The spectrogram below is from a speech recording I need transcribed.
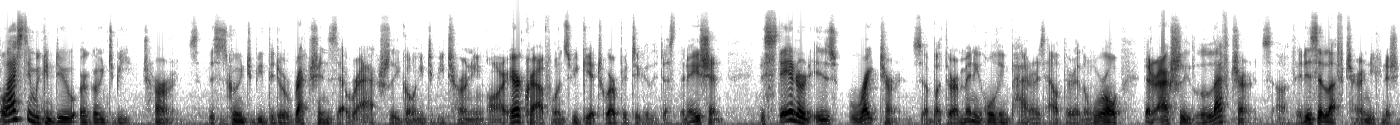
The last thing we can do are going to be turns. This is going to be the directions that we're actually going to be turning our aircraft once we get to our particular destination. The standard is right turns, uh, but there are many holding patterns out there in the world that are actually left turns. Uh, if it is a left turn, you can just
